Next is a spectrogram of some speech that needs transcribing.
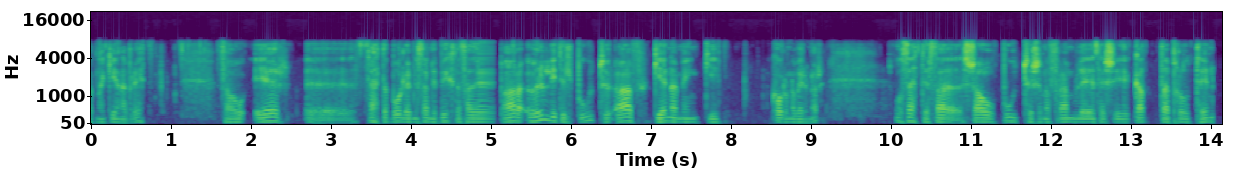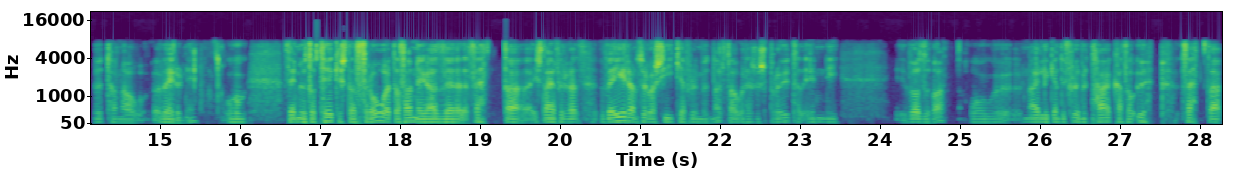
þarna genabreitt þá er uh, þetta bólefni þannig byggt að það er bara örlítill bútur af genamengi koronaveirunar og þetta er það sá bútur sem að framleiði þessi gattaprótein utan á veirunni. Og þeim auðvitað tekist að þróa þetta þannig að uh, þetta í staðin fyrir að veiran þurfa að síkja frumurnar þá er þessu sprautað inn í vöðva. Og uh, nærlegjandi frumur taka þá upp þetta,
